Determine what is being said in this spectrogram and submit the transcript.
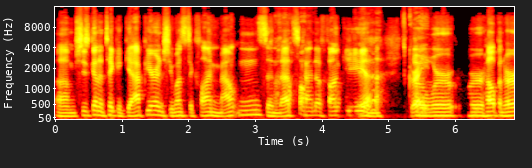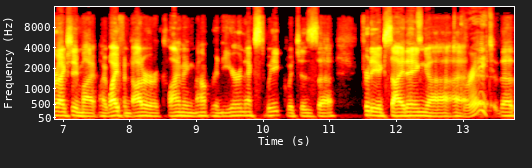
Um, she's going to take a gap year and she wants to climb mountains and that's kind of funky yeah. and Great. So we're we're helping her. Actually, my my wife and daughter are climbing Mount Rainier next week, which is uh, pretty exciting. Uh, great. that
